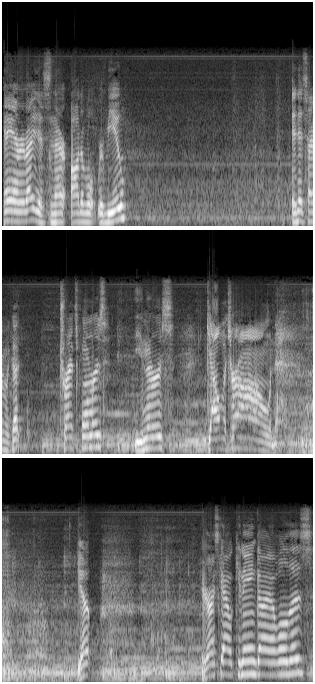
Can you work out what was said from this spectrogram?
Hey everybody, this is another Autovolt review. And this time we got Transformers Universe Galvatron. Yep. You're asking how Canadian guy all this?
